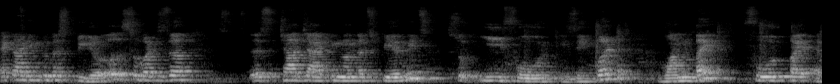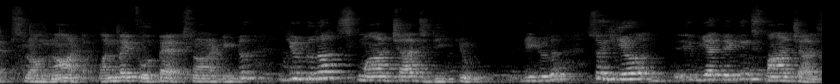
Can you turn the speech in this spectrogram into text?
according to the sphere. So what is the charge acting on that sphere means? So E4 is equal to 1 by 4 pi epsilon naught 1 by 4 pi epsilon naught into due to the small charge dq due to the so here we are taking small charge.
